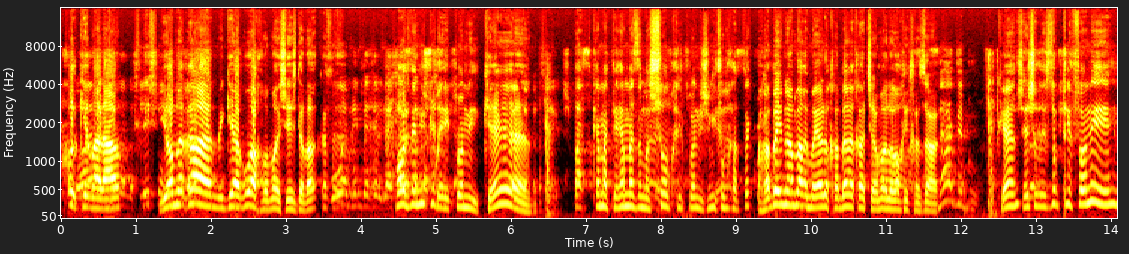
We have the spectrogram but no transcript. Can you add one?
חולקים עליו. יום אחד מגיע רוח ואומר שיש דבר כזה. פה זה מישהו חיצוני. כן. יש פה הסכמה, תראה מה זה משוב חיצוני, שמישהו מחזק אותו. רבינו אמר אם היה לו חבר אחד שאמר לו הכי חזק. זה הדיבור. כן. שיש חיזוק חיצוני,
